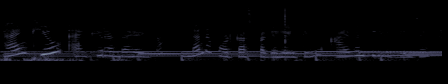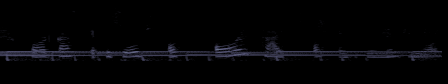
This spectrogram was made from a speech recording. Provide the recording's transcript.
ಥ್ಯಾಂಕ್ ಯು ಆ್ಯಂಕರ್ ಅಂತ ಹೇಳ್ತಾ ನನ್ನ ಪಾಡ್ಕಾಸ್ಟ್ ಬಗ್ಗೆ ಹೇಳ್ತೀನಿ ಐ ವಿಲ್ ಬಿ ರಿಲೀಸಿಂಗ್ ಪಾಡ್ಕಾಸ್ಟ್ ಎಪಿಸೋಡ್ಸ್ ಆಫ್ ಆಲ್ ಟೈಪ್ಸ್ ಆಫ್ ಎಂಟರ್ಟೈನ್ಮೆಂಟ್ ಯು ಆಲ್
